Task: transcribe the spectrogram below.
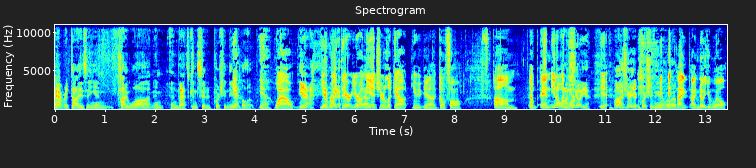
advertising in Taiwan, and, and that's considered pushing the yeah, envelope. yeah. Wow. Yeah. You're, you're right there. You're on the edge here. Look out. You, yeah. Don't fall. Um, uh, and you know, and I'll show you. Yeah. I'll show you pushing the envelope. I, I know you will.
